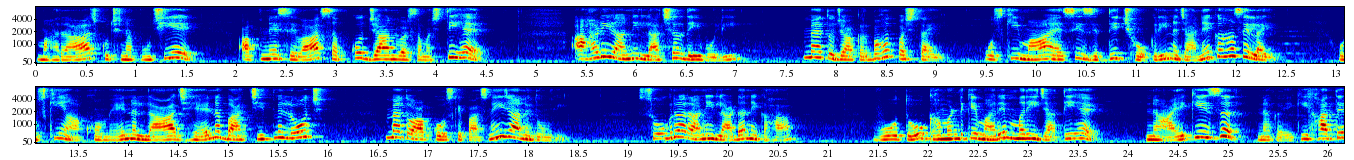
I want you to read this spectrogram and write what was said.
مہاراج، کچھ نہ پوچھیے اپنے سوا سب کو جانور سمجھتی ہے۔ آہڑی رانی لاچھل دئی بولی، میں تو جا کر بہت پچھتائی، اس کی ماں ایسی ضدی چھوکری نہ جانے کہاں سے لائی؟ اس کی آنکھوں میں نہ لاج ہے، نہ بات چیت میں لوچ۔ میں تو آپ کو اس کے پاس نہیں جانے دوں گی۔ سوگرا رانی لاڈا نے کہا وہ تو گھمنڈ کے مارے مری جاتی ہے۔ نہ آئے کی عزت، نہ گئے کی خاطر۔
